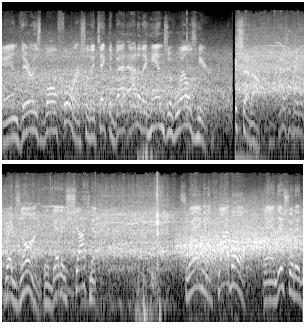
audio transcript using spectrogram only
And there is ball four, so they take the bat out of the hands of Wells here. Set up. Greg Zaun will get his shot now. Swing and a fly ball. And this should at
